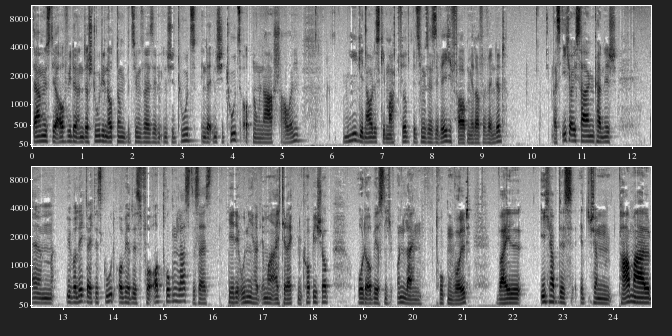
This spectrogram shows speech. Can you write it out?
Da müsst ihr auch wieder in der Studienordnung bzw. Im Instituts, in der Institutsordnung nachschauen, wie genau das gemacht wird bzw. welche Farben ihr da verwendet. Was ich euch sagen kann ist, ähm, überlegt euch das gut, ob ihr das vor Ort drucken lasst. Das heißt, jede Uni hat immer eigentlich direkt einen Copyshop oder ob ihr es nicht online drucken wollt, weil ich habe das jetzt schon ein paar Mal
